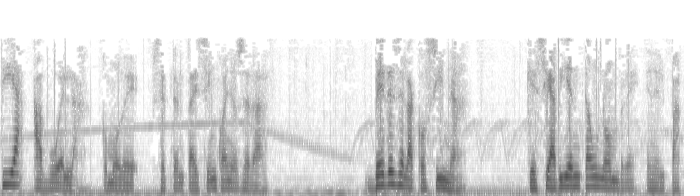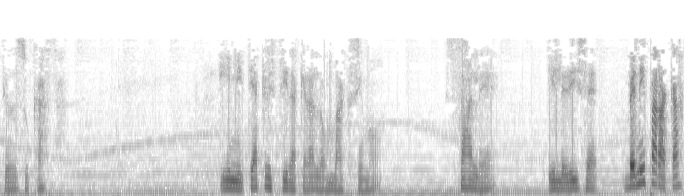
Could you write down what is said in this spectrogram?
tía abuela, como de 75 años de edad, ve desde la cocina que se avienta un hombre en el patio de su casa. Y mi tía Cristina, que era lo máximo, sale y le dice, vení para acá,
